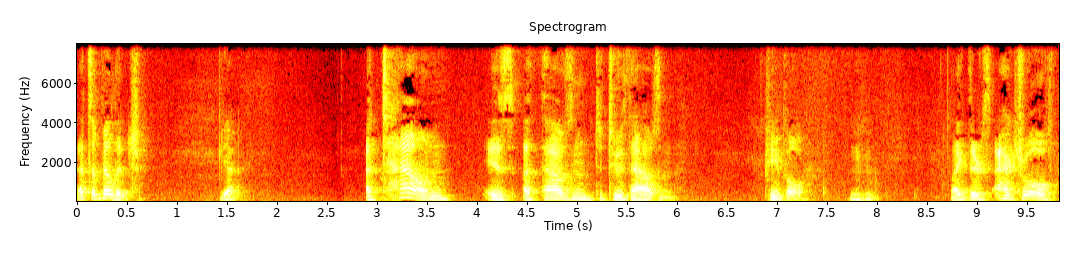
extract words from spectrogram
That's a village. yeah, A town is a thousand to two thousand people. mm-hmm. Like there's actual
